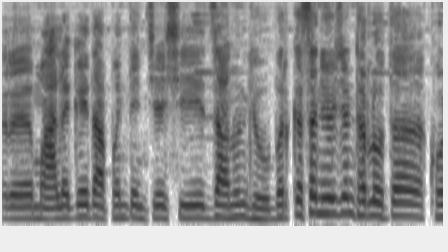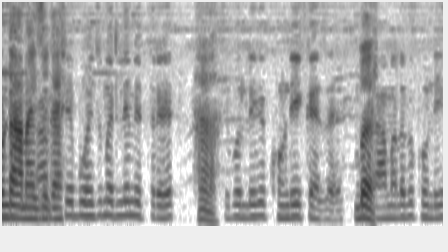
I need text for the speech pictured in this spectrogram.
तर मालक आहेत आपण त्यांच्याशी जाणून घेऊ. बरं कसं नियोजन ठरलं होतं खोंड आणायचं काय? आमचे मधले मित्र आहेत. हा. ते बोलले की खोंडी ऐकायचं आहे. बर. आम्हाला बी खोंडी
